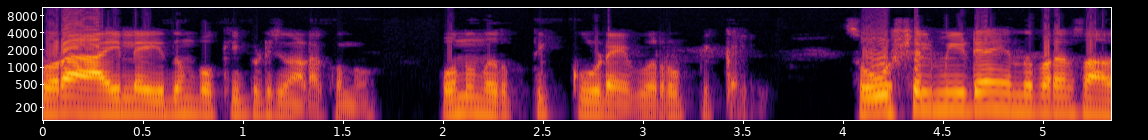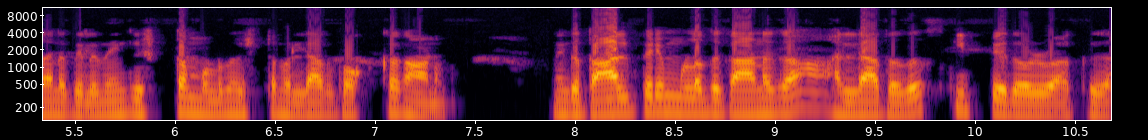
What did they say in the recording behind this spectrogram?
കുറെ ആയില്ലേ ഇതും പൊക്കി പിടിച്ച് നടക്കുന്നു. ഒന്ന് നിർത്തിക്കൂടെ വെറുപ്പിക്കൽ. സോഷ്യൽ മീഡിയ എന്ന് പറയുന്ന സാധനത്തിൽ നിങ്ങൾക്ക് ഇഷ്ടമുള്ളതും ഇഷ്ടമില്ലാത്തതും ഒക്കെ കാണും. നിങ്ങൾക്ക് താല്പര്യമുള്ളത് കാണുക അല്ലാത്തത് സ്കിപ്പ് ചെയ്ത് ഒഴിവാക്കുക.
